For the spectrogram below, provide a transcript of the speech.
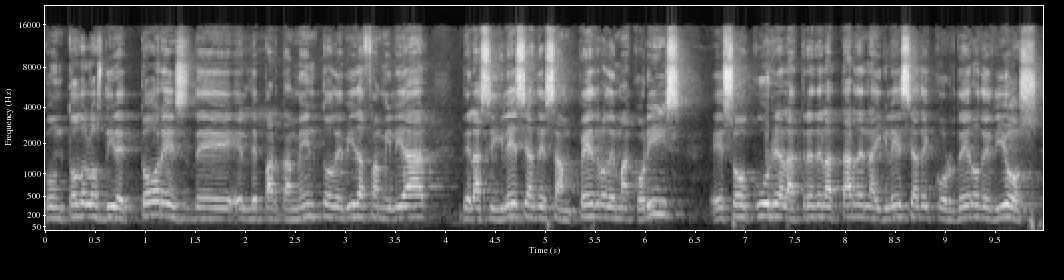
con todos los directores del Departamento de Vida Familiar de las iglesias de San Pedro de Macorís. Eso ocurre a las 3 de la tarde en la iglesia de Cordero de Dios.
